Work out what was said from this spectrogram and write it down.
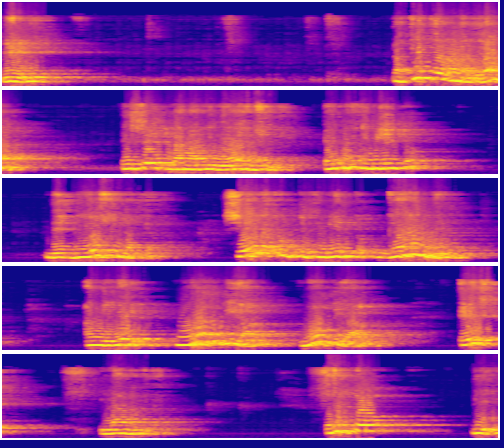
Bien, La fiesta de la Navidad es la natividad de Jesús, el nacimiento de Dios en la tierra. Si hay un acontecimiento grande a nivel mundial, mundial, es la Navidad. Por esto digo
